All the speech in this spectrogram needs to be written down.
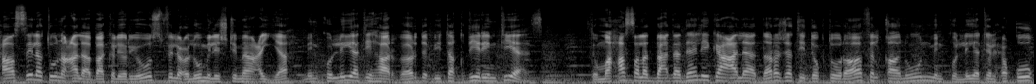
حاصلة على بكالوريوس في العلوم الاجتماعية من كلية هارفارد بتقدير امتياز. ثم حصلت بعد ذلك على درجة الدكتوراه في القانون من كلية الحقوق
